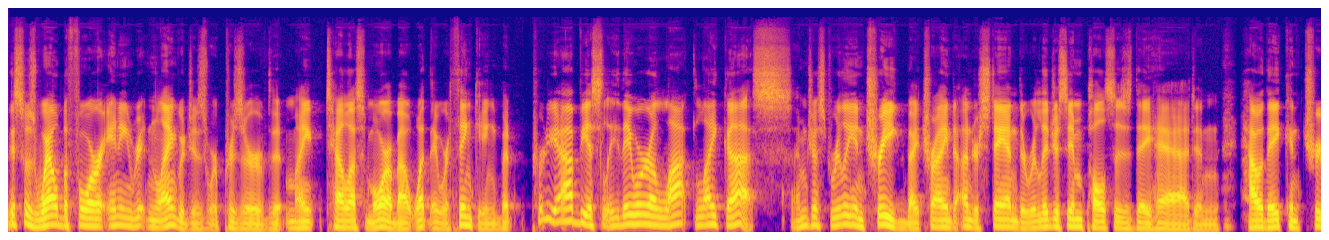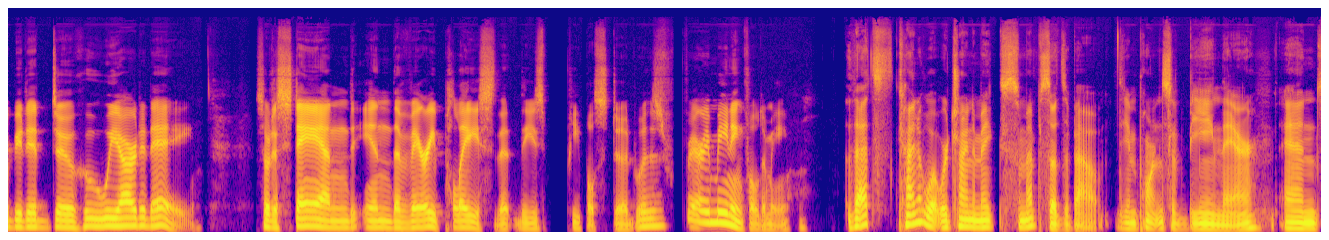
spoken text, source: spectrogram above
This was well before any written languages were preserved that might tell us more about what they were thinking, but pretty obviously they were a lot like us. I'm just really intrigued by trying to understand the religious impulses they had and how they contributed to who we are today. So to stand in the very place that these people stood was very meaningful to me. That's kind of what we're trying to make some episodes about the importance of being there and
